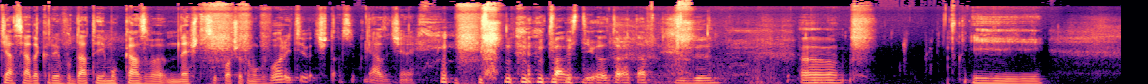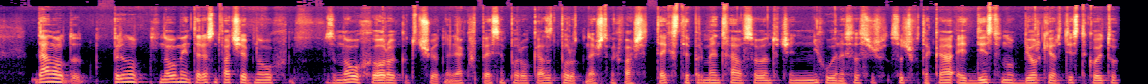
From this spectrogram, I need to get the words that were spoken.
тя сяда край водата и му казва нещо си, почва да му говори и ти вече там си няма значение. Това ми стига до този етап. Да. А, и да, но примерно много ми е интересно това, че много, за много хора, като чуят на някаква песен, първо казват първото нещо, ме хваща текст. Е, при мен това е особеното, че никога не се случва, така. Единствено Бьорк е артист, който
